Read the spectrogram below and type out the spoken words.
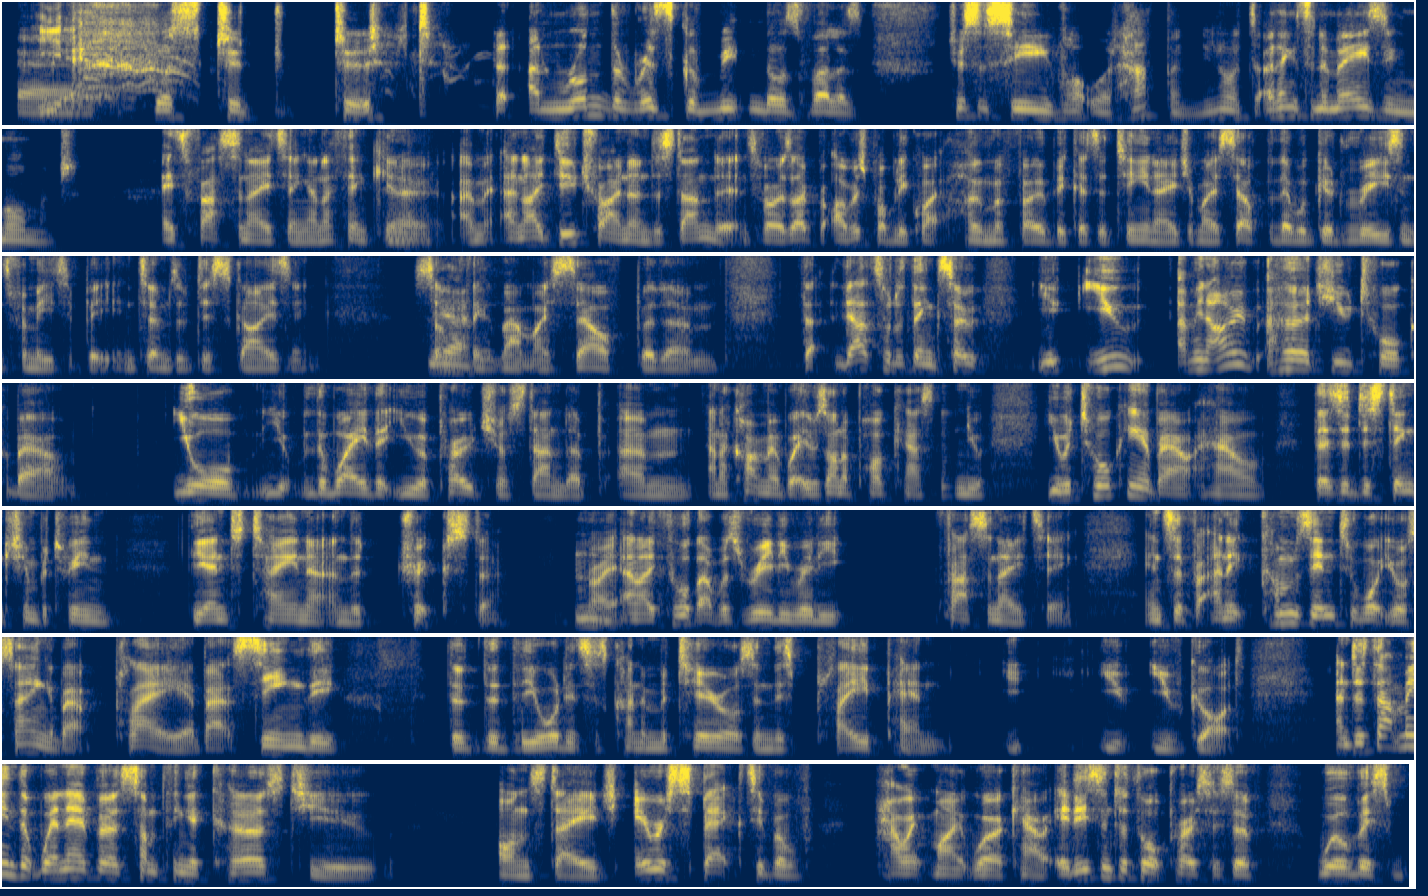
uh, yeah. just to, to, to and run the risk of meeting those fellas, just to see what would happen. You know, I think it's an amazing moment. It's fascinating, and I think you know, I mean, and I do try and understand it. As far as I, I was probably quite homophobic as a teenager myself, but there were good reasons for me to be in terms of disguising something yeah. about myself. But um, that, that sort of thing. So you, you, I mean, I heard you talk about your, your the way that you approach your stand up, um, and I can't remember. It was on a podcast, and you you were talking about how there's a distinction between the entertainer and the trickster, mm. right? And I thought that was really, really fascinating. And so, and it comes into what you're saying about play, about seeing the the, the, the audience as kind of materials in this playpen you, you you've got. And does that mean that whenever something occurs to you on stage, irrespective of how it might work out. It isn't a thought process of will this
